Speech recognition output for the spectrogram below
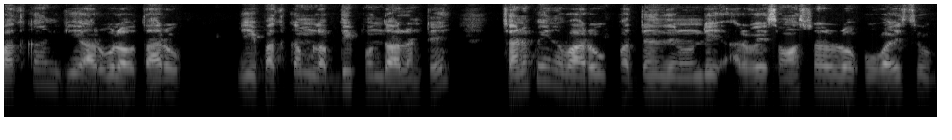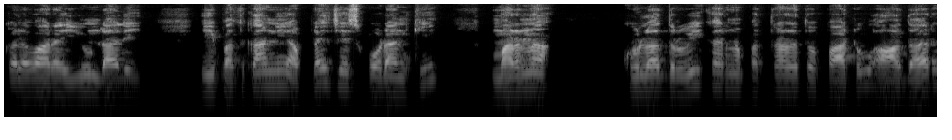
పథకానికి అర్హులవుతారు. ఈ పథకం లబ్ధి పొందాలంటే చనిపోయిన వారు పద్దెనిమిది నుండి అరవై సంవత్సరాల లోపు వయసు గలవారై ఉండాలి. ఈ పథకాన్ని అప్లై చేసుకోవడానికి మరణ కుల ధృవీకరణ పత్రాలతో పాటు Aadhaar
